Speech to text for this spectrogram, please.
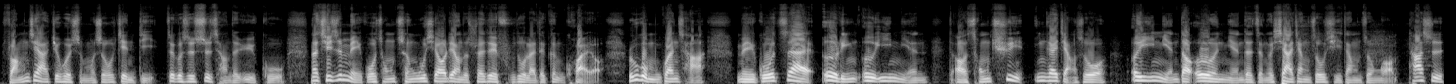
房价就会什么时候见底，这个是市场的预估。那其实美国从成屋销量的衰退幅度来得更快哦。如果我们观察美国在二零二一年啊，从去应该讲说二一年到二二年的整个下降周期当中哦，它是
